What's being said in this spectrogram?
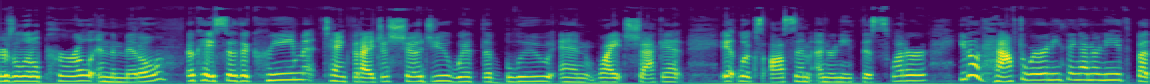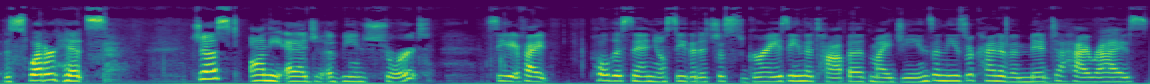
There's a little pearl in the middle. Okay, so the cream tank that I just showed you with the blue and white shacket, it looks awesome underneath this sweater. You don't have to wear anything underneath, but the sweater hits just on the edge of being short. See, if I pull this in, you'll see that it's just grazing the top of my jeans, and these are kind of a mid to high rise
